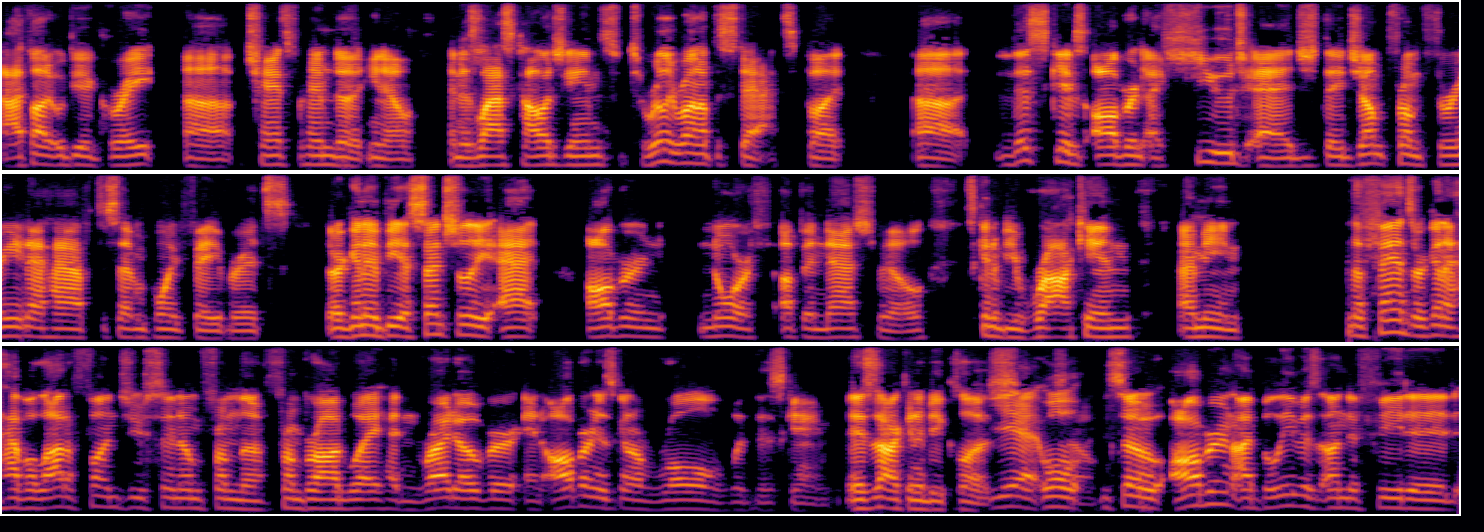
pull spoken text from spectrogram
I thought it would be a great uh, chance for him to, you know, in his last college games to really run up the stats. But uh, this gives Auburn a huge edge. They jump from three and a half to seven point favorites. They're going to be essentially at Auburn North up in Nashville. It's going to be rocking. I mean, the fans are going to have a lot of fun juicing them from the from Broadway, heading right over, and Auburn is going to roll with this game. It's not going to be close. Yeah, well, so. so Auburn, I believe, is undefeated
